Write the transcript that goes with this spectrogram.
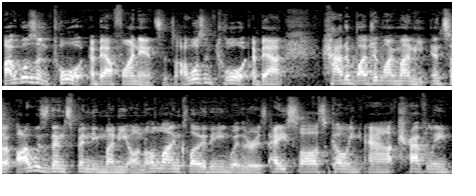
I wasn't taught about finances. I wasn't taught about how to budget my money. And so I was then spending money on online clothing, whether it's ASOS, going out, traveling,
